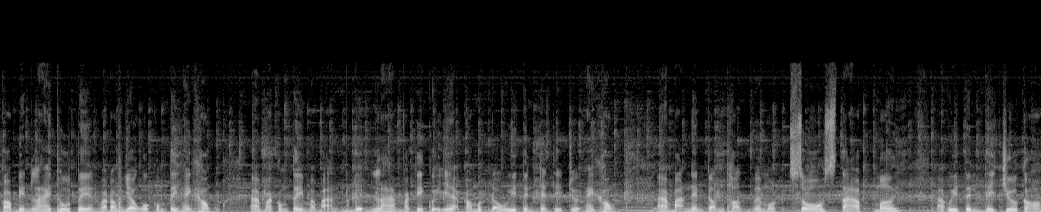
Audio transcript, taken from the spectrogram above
có biên lai thu tiền và đóng dấu của công ty hay không. À, và công ty mà bạn định làm và ký quỹ có mức độ uy tín trên thị trường hay không à, bạn nên cẩn thận với một số startup mới. À, uy tín thì chưa có.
